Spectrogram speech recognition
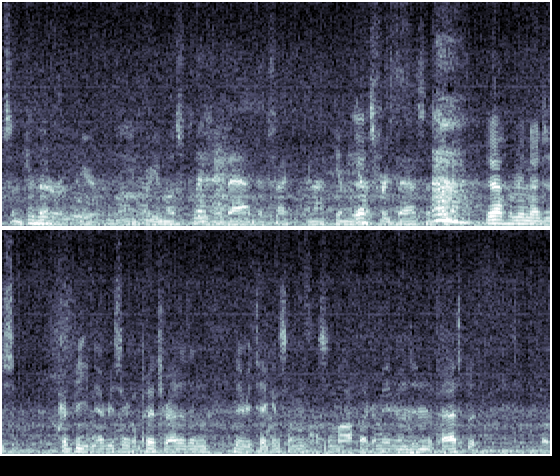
since you're Mhm. better up here? Are you most pleased with that? The fact that you're not giving Yeah. guys free passes? Yeah, I mean, I just competing every single pitch rather than maybe taking some some off like I maybe did in the past, but felt,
